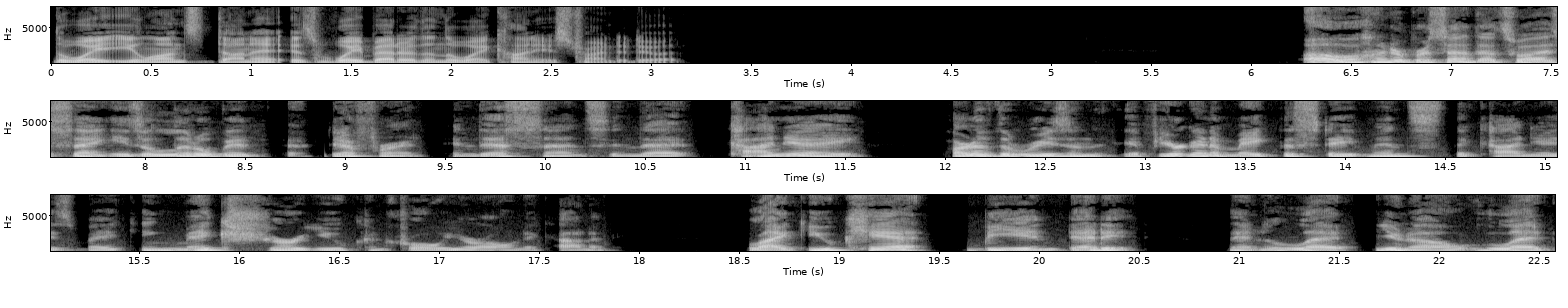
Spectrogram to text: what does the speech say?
the way Elon's done it is way better than the way Kanye's trying to do it. Oh, 100%. That's what I was saying. He's a little bit different in this sense, in that Kanye, part of the reason, if you're going to make the statements that Kanye's making, make sure you control your own economy. Like, you can't be indebted and let you know let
